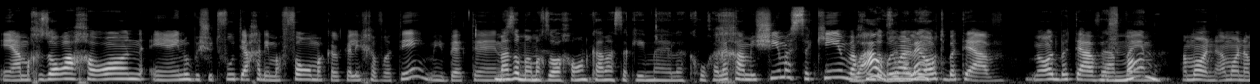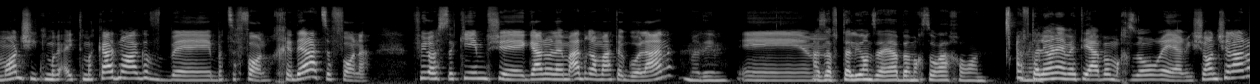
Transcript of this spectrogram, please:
Uh, המחזור האחרון, uh, היינו בשותפות יחד עם הפורום הכלכלי-חברתי, מבית... Uh, מה זה אומר מחזור האחרון? כמה עסקים לקחו חלק? 50 עסקים, ואנחנו וואו, מדברים על מלא. מאות בתי אב. מאות בתי אב מושפעים. זה המון. המון, המון, המון, שהתמקדנו אגב בצפון, חדרה צפונה. אפילו עסקים שהגענו להם עד רמת הגולן. מדהים. אז אבטליון זה היה במחזור האחרון. אבטליון האמת היה במחזור הראשון שלנו,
